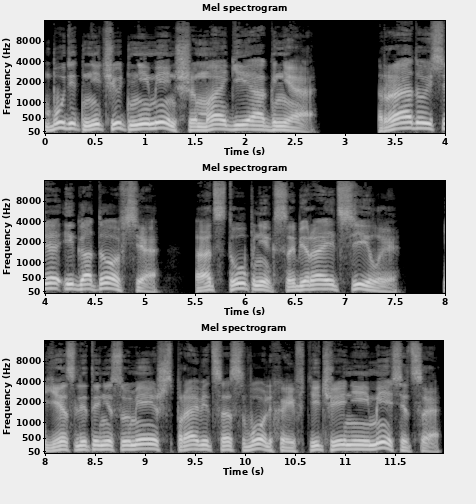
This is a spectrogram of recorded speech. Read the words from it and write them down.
будет ничуть не меньше магии огня. Радуйся и готовься. Отступник собирает силы. Если ты не сумеешь справиться с Вольхой в течение месяца,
